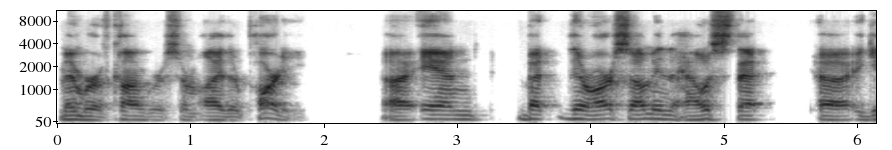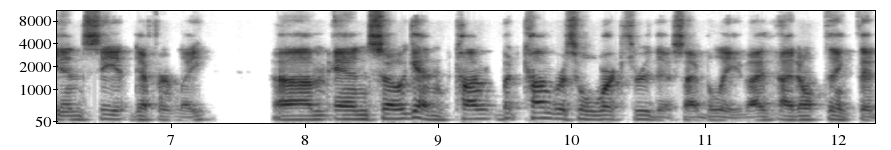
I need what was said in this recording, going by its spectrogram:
member of Congress from either party. Uh, and but there are some in the House that uh, again see it differently. Um, and so again, Cong but Congress will work through this, I believe. I, I don't think that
